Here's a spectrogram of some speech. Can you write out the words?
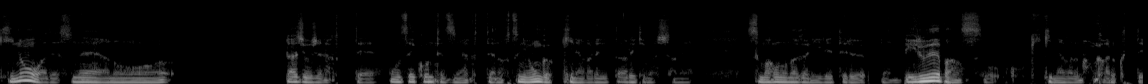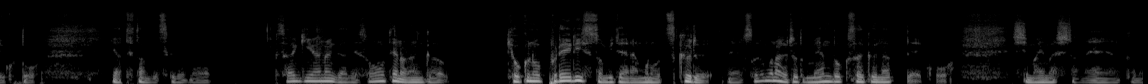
昨日はですね、あのー、ラジオじゃなくて、音声コンテンツじゃなくて、あの、普通に音楽聴きながら歩いてましたね。スマホの中に入れてる、ビル・エヴァンスをこう聞きながらなんか歩くっていうことをやってたんですけども、最近はなんかね、その手のなんか曲のプレイリストみたいなものを作る、ね、それもなんかちょっとめんどくさくなって、こう、しまいましたね。なんかね。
